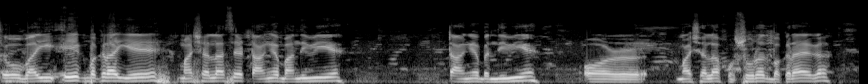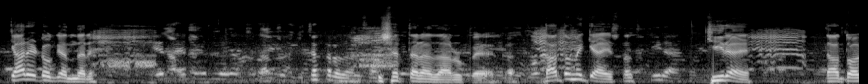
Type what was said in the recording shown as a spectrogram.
तो भाई एक बकरा ये माशाल्लाह से टांगे बांधी हुई है, टांगे बंधी हुई है, और माशाल्लाह खूबसूरत बकरा हैगा क्या रेटों के अंदर है? पचहत्तर हज़ार रुपये का। दांतों में क्या है इसका खीरा है। दांतों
